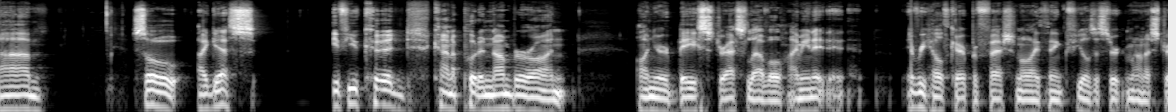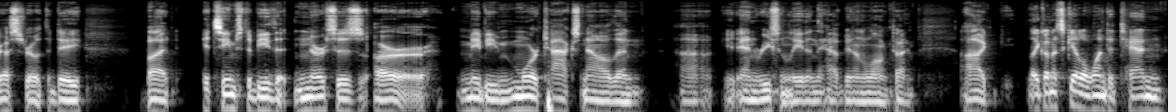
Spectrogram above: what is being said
Um, so I guess if you could kind of put a number on on your base stress level, I mean, it, it, every healthcare professional I think feels a certain amount of stress throughout the day, but it seems to be that nurses are maybe more taxed now than uh, and recently than they have been in a long time. Uh, like on a scale of one to ten,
